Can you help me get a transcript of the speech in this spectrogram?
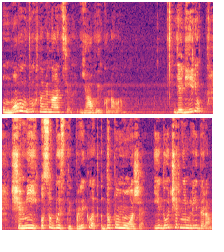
Умови в двох номінаціях я виконала. Я вірю, що мій особистий приклад допоможе і дочірнім лідерам,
